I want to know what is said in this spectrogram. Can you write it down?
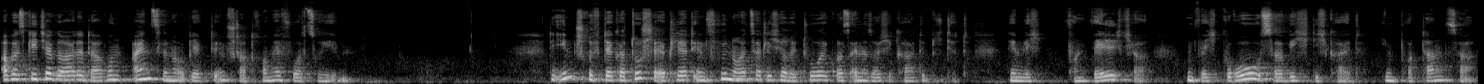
Aber es geht ja gerade darum, einzelne Objekte im Stadtraum hervorzuheben. Die Inschrift der Kartusche erklärt in frühneuzeitlicher Rhetorik, was eine solche Karte bietet, nämlich von welcher und welch großer Wichtigkeit, Importanza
